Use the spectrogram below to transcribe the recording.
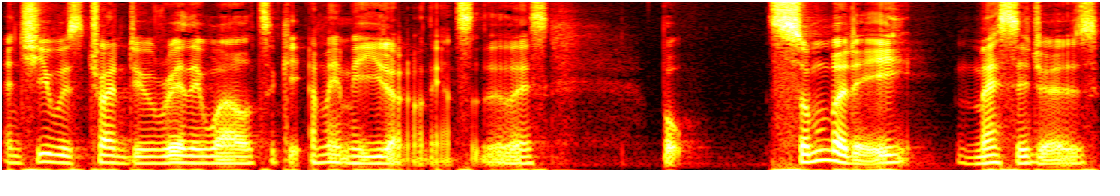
and she was trying to do really well to keep. I mean, you don't know the answer to this, but somebody messages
